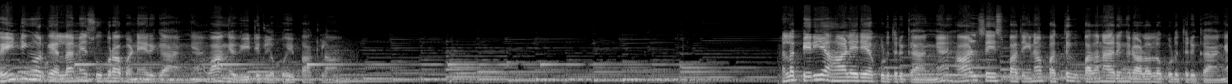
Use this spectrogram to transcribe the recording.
பெயிண்டிங் ஒர்க் எல்லாமே சூப்பராக பண்ணியிருக்காங்க. வாங்க வீட்டுக்குள்ளே போய் பார்க்கலாம். நல்லா பெரிய ஹால் ஏரியா கொடுத்துருக்காங்க. ஹால் சைஸ் பார்த்தீங்கன்னா பத்துக்கு பதினாறுங்கிற அளவில் கொடுத்துருக்காங்க.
